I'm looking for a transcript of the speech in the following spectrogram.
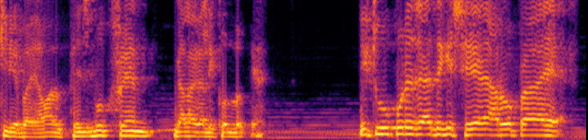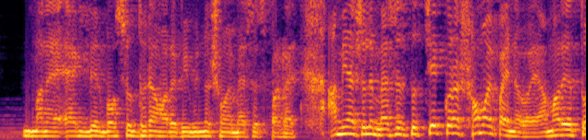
কিরে ভাই, আমার ফেসবুক ফ্রেন্ড গালাগালি করল কে? একটু উপরে যায় দেখি সে আরও প্রায় মানে এক দেড় বছর ধরে আমার বিভিন্ন সময় মেসেজ পাঠায়। আমি আসলে মেসেজ তো চেক করার সময় পাই না ভাই। আমার এত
